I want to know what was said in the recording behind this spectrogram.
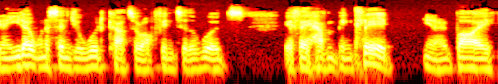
You know, you don't want to send your woodcutter off into the woods if they haven't been cleared, you know, by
